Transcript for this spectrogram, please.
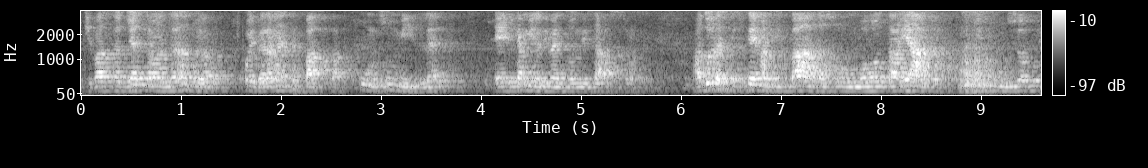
ci passa gente avanti la natura, poi veramente basta uno su mille e il cammino diventa un disastro. Ad ora il sistema si basa su un volontariato diffuso,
